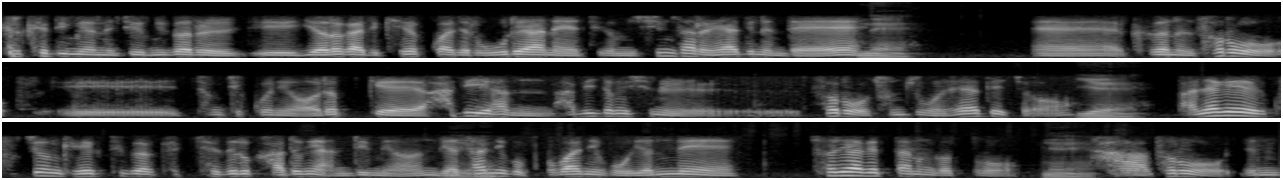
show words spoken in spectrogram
그렇게 되면은 지금 이거를 이 여러 가지 개혁 과제를 올해 안에 지금 심사를 해야 되는데 네, 에, 그거는 서로 이 정치권이 어렵게 합의한 합의 정신을 서로 존중을 해야 되죠. 예, 만약에 국정개혁특위가 제대로 가동이 안 되면 네. 예산이고 법안이고 연내 처리하겠다는 것도 네, 다 서로 연,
